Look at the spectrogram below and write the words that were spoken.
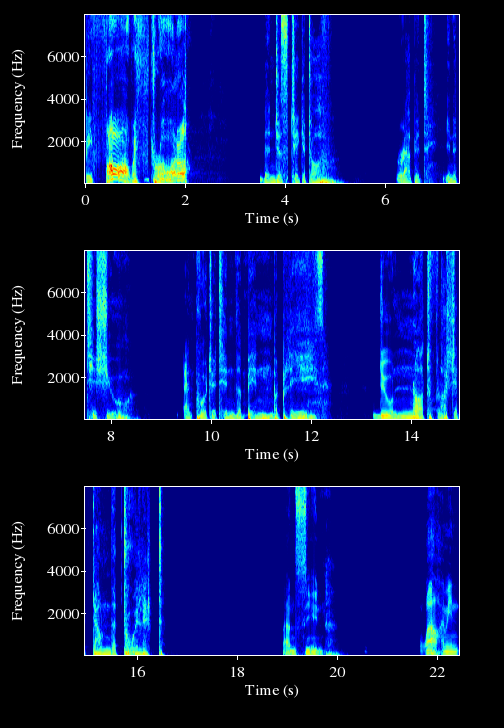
before withdrawal. Then just take it off, wrap it in a tissue, and put it in the bin. But please, do not flush it down the toilet. And scene. Wow, I mean,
